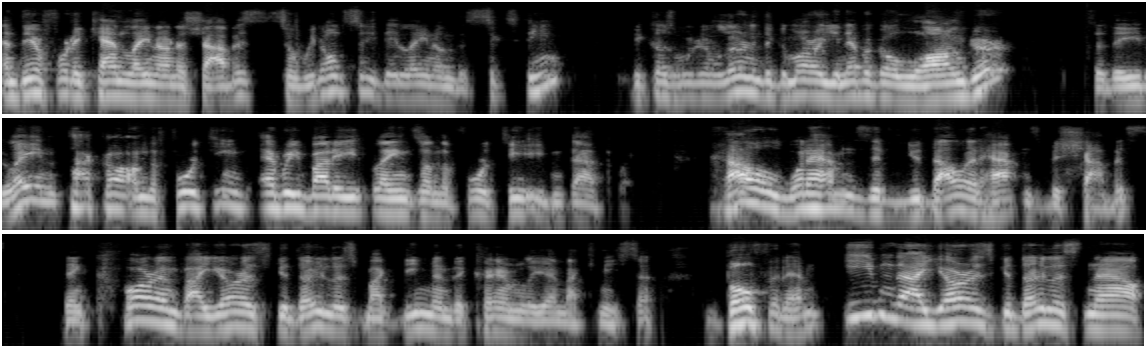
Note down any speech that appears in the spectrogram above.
and therefore they can lay on a Shabbos. So we don't say they lay on the 16th because we're going to learn in the Gemara you never go longer. So the lane taka on the 14th, everybody lanes on the 14th that way. Chal, what happens if Yudalit happens b'Shabbos? Then Kforim v'Ayoras Gedolis Makdim and V'Kerem Maknisa. Both of them, even the Ayoras Gedolis now,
